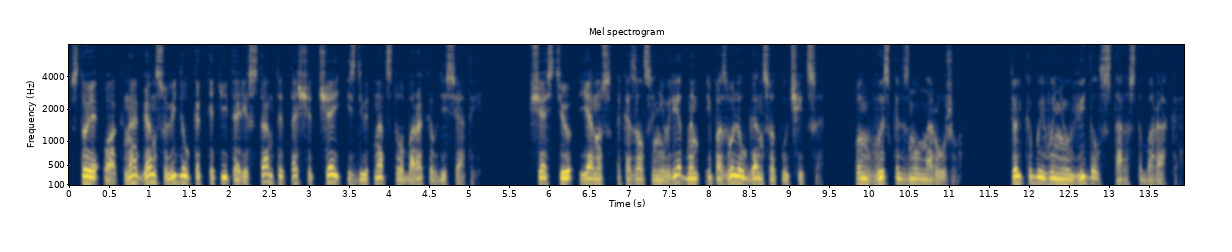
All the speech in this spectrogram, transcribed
Стоя у окна, Ганс увидел, как какие-то арестанты тащат чай из девятнадцатого барака в десятый. К счастью, Янус оказался невредным и позволил Гансу отлучиться. Он выскользнул наружу. Только бы его не увидел староста барака.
